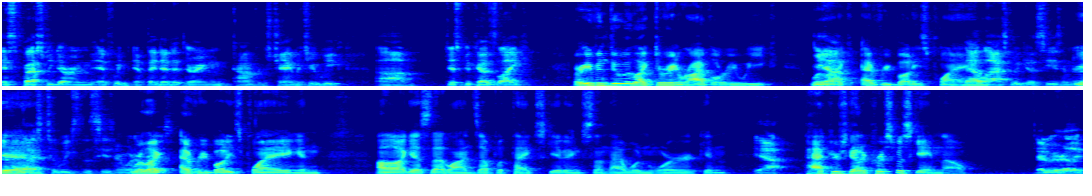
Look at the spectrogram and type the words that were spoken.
especially during if we if they did it during conference championship week, um, just because like or even do it like during rivalry week where Yeah. like everybody's playing that last week of the season or Yeah. the last two weeks of the season or whatever. where like everybody's playing and although i guess that lines up with thanksgiving so then that wouldn't work and yeah, packers got a christmas game though that'd be really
